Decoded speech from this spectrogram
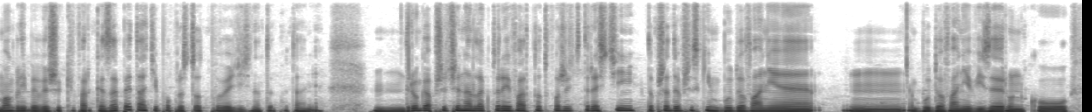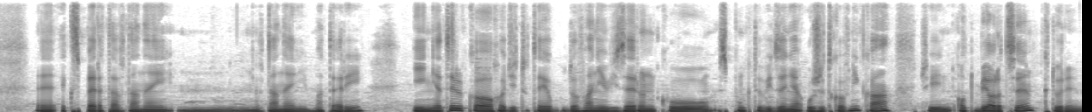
mogliby wyszukiwarkę zapytać i po prostu odpowiedzieć na to pytanie. Druga przyczyna, dla której warto tworzyć treści, to przede wszystkim budowanie, budowanie wizerunku e, eksperta w danej, w danej materii. I nie tylko chodzi tutaj o budowanie wizerunku z punktu widzenia użytkownika, czyli odbiorcy, który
